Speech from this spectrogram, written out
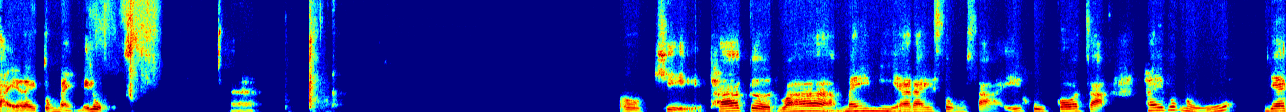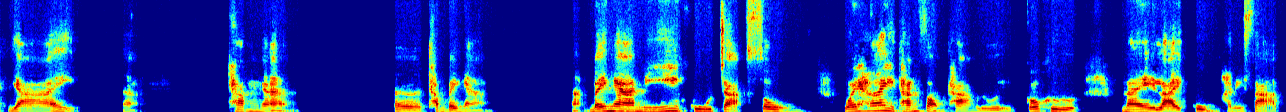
สัยอะไรตรงไหนไหมลูกอ่า โอเค ถ้าเกิดว่าไม่มีอะไรสงสัยครูก็จะให้พวกหนูแยกย้ายนะทำงาน เอ่อทำใบงานนะใบงานนี้ครูจะส่งไว้ให้ทั้งสองทางเลย ก็คือในไลน์กลุ่มคณิตศาสตร์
